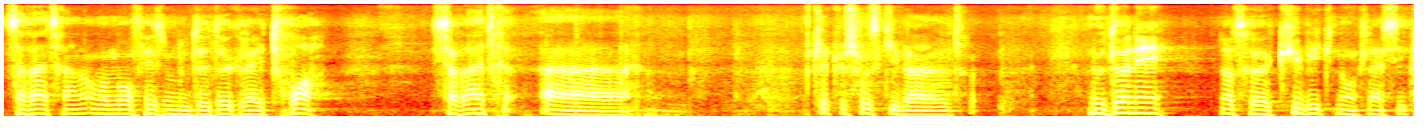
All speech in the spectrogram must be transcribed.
ça va être un homomorphisme de degré 3. Ça va être euh, quelque chose qui va nous donner notre cubique non classique.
